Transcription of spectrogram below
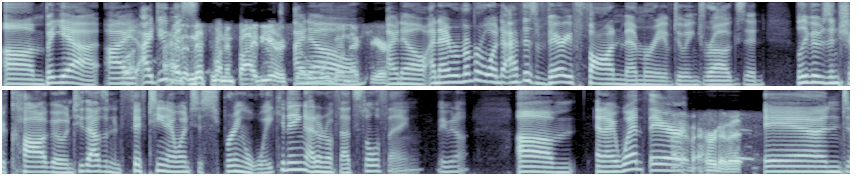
Um, but yeah, I, I do I miss. haven't missed one in five years. So I know. We'll go next year. I know. And I remember one. I have this very fond memory of doing drugs, and I believe it was in Chicago in 2015. I went to Spring Awakening. I don't know if that's still a thing. Maybe not. Um, and I went there. I haven't heard of it. and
